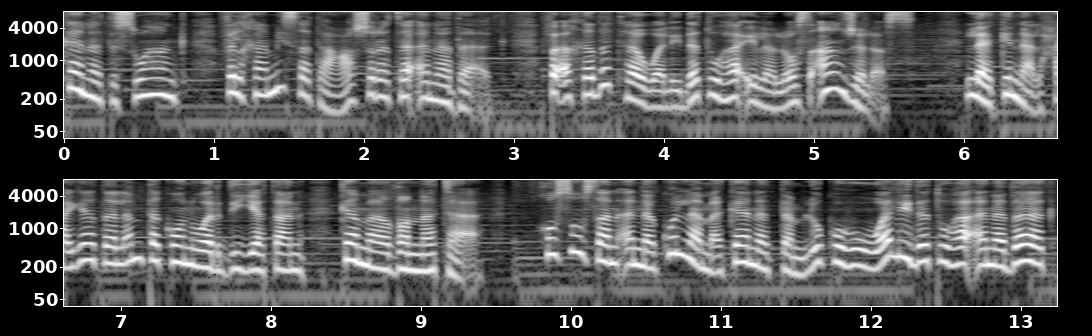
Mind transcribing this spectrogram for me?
كانت سوانك في الخامسة عشرة آنذاك فأخذتها والدتها إلى لوس أنجلوس. لكن الحياة لم تكن وردية كما ظنتا خصوصا أن كل ما كانت تملكه والدتها آنذاك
